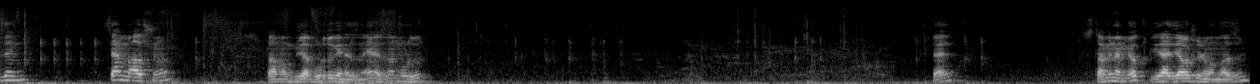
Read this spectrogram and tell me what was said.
Zın. Sen mi al şunu? Tamam güzel vurduk en azından. En azından vurduk. Güzel. Staminam yok. Biraz yavaş oynamam lazım.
